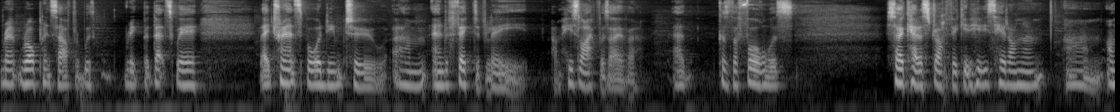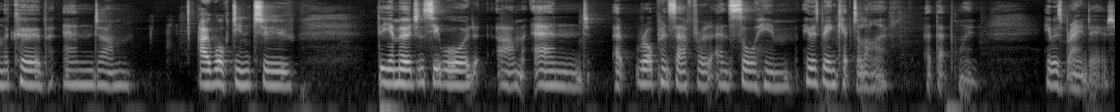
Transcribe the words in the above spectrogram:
Royal Prince Alfred with Rick, but that's where they transported him to, um, and effectively um, his life was over because the fall was so catastrophic. It hit his head on the um, on the curb, and um, I walked into the emergency ward and at Royal Prince Alfred and saw him. He was being kept alive at that point. He was brain dead.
